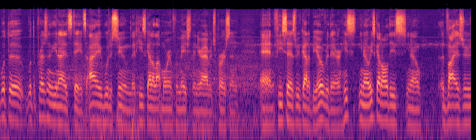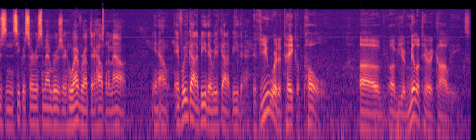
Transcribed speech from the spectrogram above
with the with the president of the United States, I would assume that he's got a lot more information than your average person. And if he says we've got to be over there, he's you know he's got all these you know advisors and Secret Service members or whoever up there helping them out. You know, if we've got to be there, we've got to be there. If you were to take a poll of, of your military colleagues,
